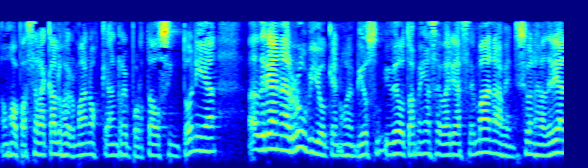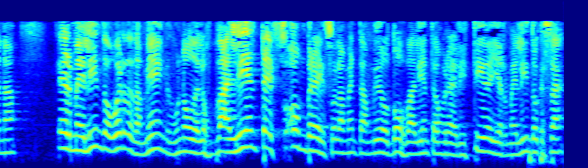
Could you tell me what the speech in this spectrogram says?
Vamos a pasar acá a los hermanos que han reportado sintonía. Adriana Rubio, que nos envió su video también hace varias semanas. Bendiciones, Adriana. Hermelindo Verde también, uno de los valientes hombres. Solamente han habido dos valientes hombres de Aristide y Hermelindo, que son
